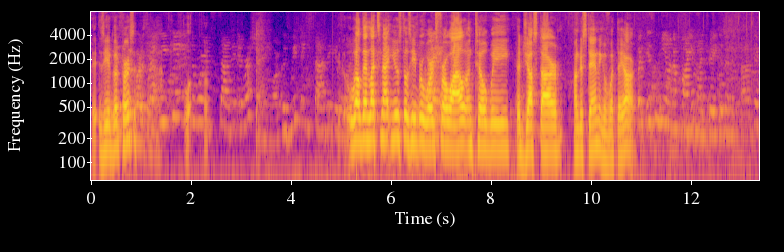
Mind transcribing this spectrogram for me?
Is he a good person? But we can't use the word tzaddik in Rasha anymore because we think tzaddik is like Well, then let's not use those Hebrew words for a while until we adjust our understanding of what they are. But isn't he on a higher madriga than a tzaddik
